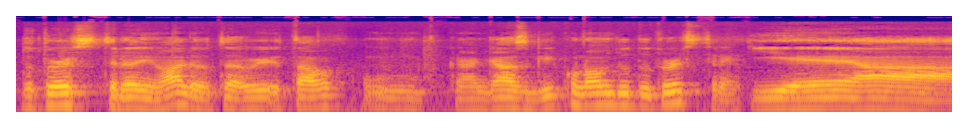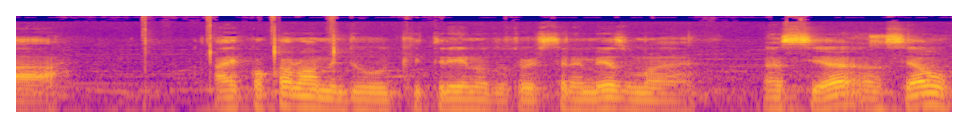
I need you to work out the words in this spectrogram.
Doutor Estranho. Olha, eu, eu tava com, engasguei com o nome do Doutor Estranho. Que é a. Ai, qual que é o nome do que treina o Doutor Estranho mesmo? É anciã, ancião?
